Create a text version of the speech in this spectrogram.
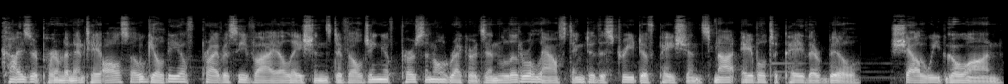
Kaiser Permanente also guilty of privacy violations divulging of personal records and literal ousting to the street of patients not able to pay their bill. Shall we go on?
